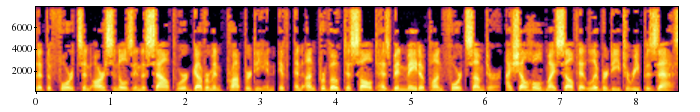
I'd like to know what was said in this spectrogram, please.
that the forts and arsenals in the South were government property and if, an unprovoked assault has been made upon Fort Sumter, I shall hold myself at liberty to repossess,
